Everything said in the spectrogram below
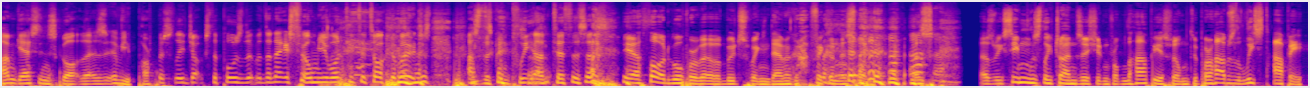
I'm guessing, Scott, that is, have you purposely juxtaposed it with the next film you wanted to talk about, just as the complete antithesis? Yeah, I thought I'd go for a bit of a mood swing demographic on this one. as, as we seamlessly transition from the happiest film to perhaps the least happy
